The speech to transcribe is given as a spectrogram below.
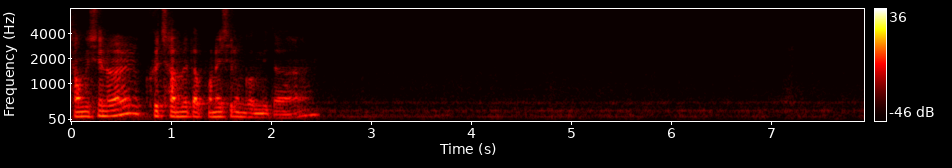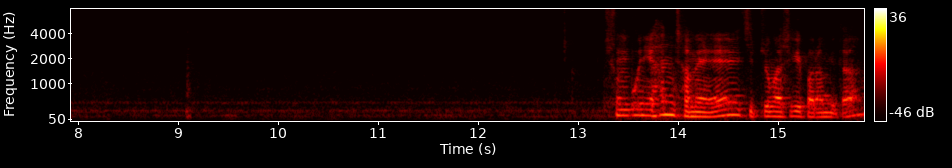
정신을 그 점에다 보내시는 겁니다. 충분히 한 점에 집중하시기 바랍니다.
